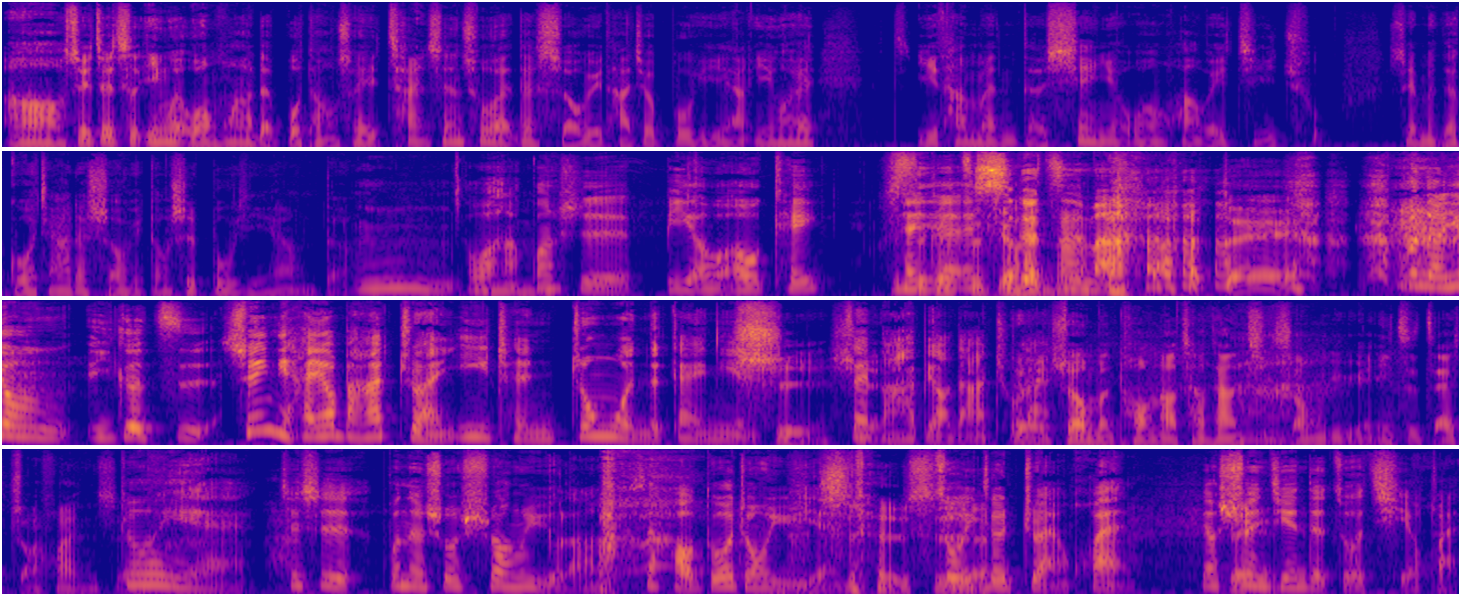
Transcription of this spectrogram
哦，所以这次因为文化的不同，所以产生出来的手语它就不一样。因为以他们的现有文化为基础，所以每个国家的手语都是不一样的。嗯，哇，光是 B O O K。四个字，四个字嘛，对，不能用一个字，所以你还要把它转译成中文的概念，是，是再把它表达出来。对，所以我们头脑常常几种语言一直在转换着。对耶，就是不能说双语了，是好多种语言，是是做一个转换，要瞬间的做切换。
